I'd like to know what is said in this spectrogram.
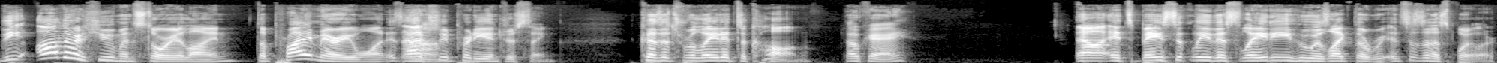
The other human storyline, the primary one, is Uh-huh. actually pretty interesting because it's related to Kong. Okay. Uh, it's basically this lady who is like the. Re- this isn't a spoiler.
